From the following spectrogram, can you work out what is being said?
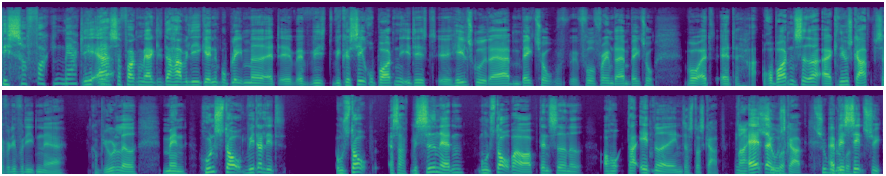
Det er så fucking mærkeligt. Det er så fucking mærkeligt. Der har vi lige igen et problem med, at øh, vi, vi kan se robotten i det øh, helskud, der er af dem begge to, øh, full frame, der er af dem begge to, hvor at, at robotten sidder og er knivskarp, selvfølgelig fordi den er computerlavet, men hun står vidderligt, hun står altså ved siden af den, hun står bare op, den sidder ned, og der er ikke noget af hende, der står skarpt. Nej, Alt er super. uskarpt. Super Jeg bliver sindssyg.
